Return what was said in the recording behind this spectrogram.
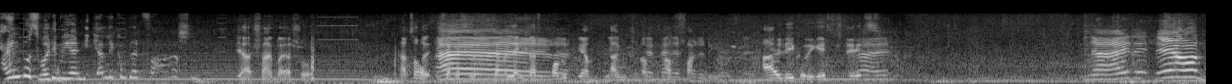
Kein Bus, wollt ihr mich eigentlich alle komplett verarschen? Ja, scheinbar ja schon. Na toll, ich habe jetzt ich hab ein Lenkrad Alter. vorgeführt, wir haben lang Der geschafft. fährt Ah, fuck me. Hallo Nico, wie geht's? Wie steht's? Nein! Nein, Leon!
